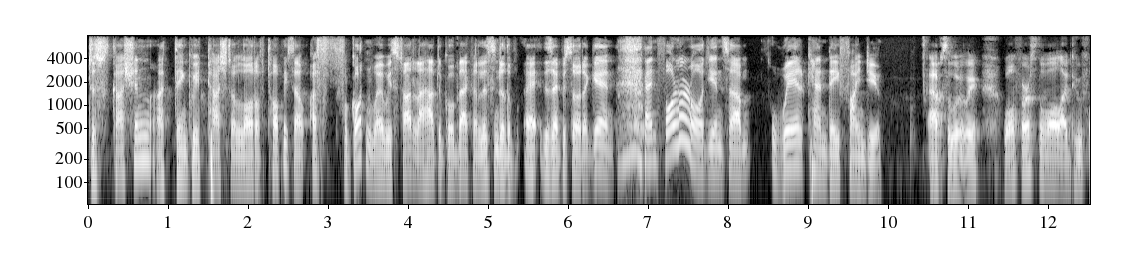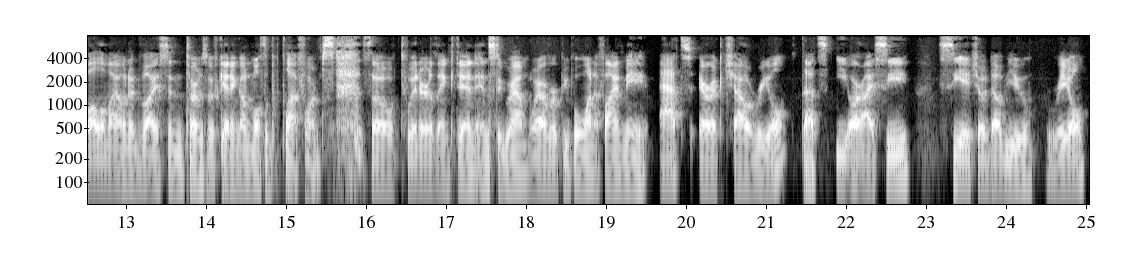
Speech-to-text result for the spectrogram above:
discussion. I think we touched a lot of topics. I, have forgotten where we started. I have to go back and listen to the, uh, this episode again. And for our audience, um, where can they find you? Absolutely. Well, first of all, I do follow my own advice in terms of getting on multiple platforms. So Twitter, LinkedIn, Instagram, wherever people want to find me at Eric Chow Real. That's E R I C C H O W Real.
